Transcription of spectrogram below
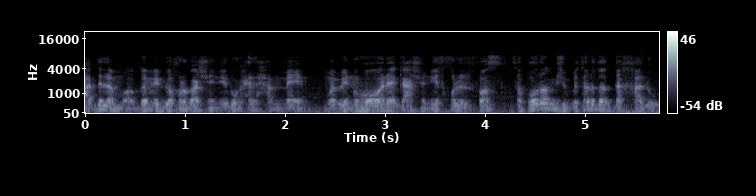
لحد لما اوجامي بيخرج عشان يروح الحمام وما بينه وهو راجع عشان يدخل الفصل ساكورا مش بترضى تدخله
